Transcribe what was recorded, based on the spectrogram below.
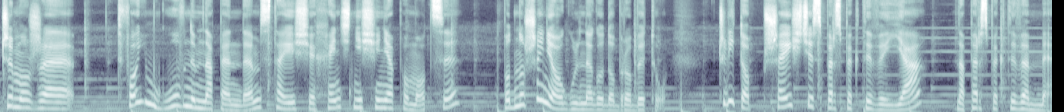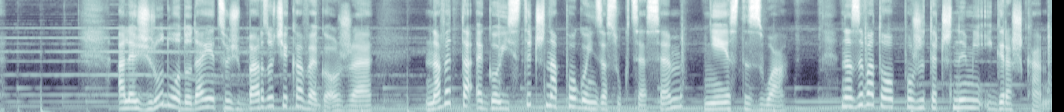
czy może Twoim głównym napędem staje się chęć niesienia pomocy, podnoszenia ogólnego dobrobytu, czyli to przejście z perspektywy ja na perspektywę me. Ale źródło dodaje coś bardzo ciekawego, że nawet ta egoistyczna pogoń za sukcesem nie jest zła. Nazywa to pożytecznymi igraszkami.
